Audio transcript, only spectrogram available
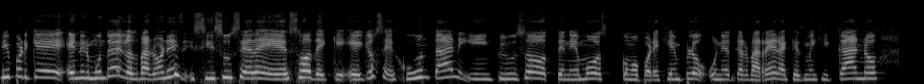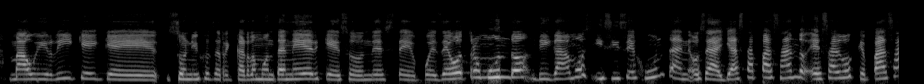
Sí, porque en el mundo de los varones sí sucede eso de que ellos se juntan e incluso tenemos como por ejemplo un Edgar Barrera que es mexicano, Mau y Rique que son hijos de Ricardo Montaner, que son este pues de otro mundo, digamos, y sí se juntan, o sea, ya está pasando, es algo que pasa,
